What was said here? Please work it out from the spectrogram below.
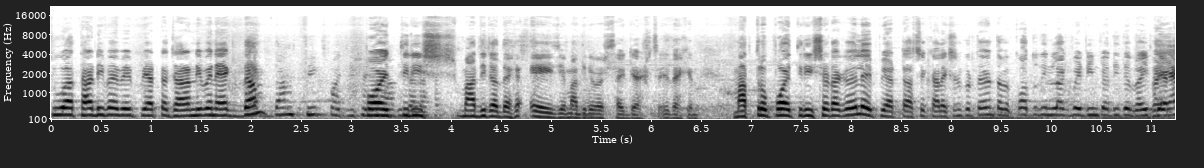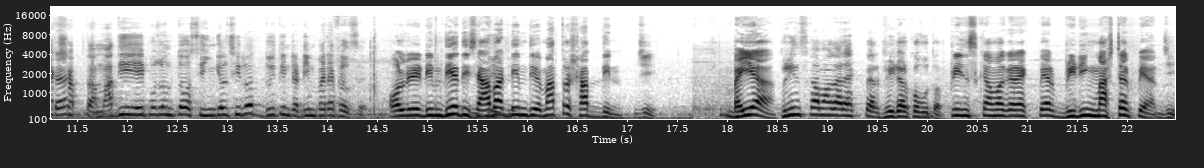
চুয়া থার্টি ফাইভ এই পেয়ারটা যারা নেবেন একদম একদম ফিক্স পঁয়ত্রিশশো পঁয়ত্রিশ মাদিটা দেখা এই যে মাদিরা সাইডে আসছে এই দেখেন। মাত্র পঁয়ত্রিশশো টাকা হলে এই পেয়ারটা আছে কালেকশন করতে পারেন। তবে কতদিন লাগবে ডিমটা দিতে ভাই এক সপ্তাহ। মাদি এই পর্যন্ত সিঙ্গেল ছিল দুই তিনটা ডিম পাইরা ফেলছে। অলরেডি ডিম দিয়ে দিছে আবার ডিম দিবে মাত্র সাত দিন। জি। ভাইয়া? প্রিন্স কামাগার এক পেয়ার ব্রিডার কবুতর। প্রিন্স কামাগার এক পেয়ার ব্রিডিং মাস্টার পেয়ার জি।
